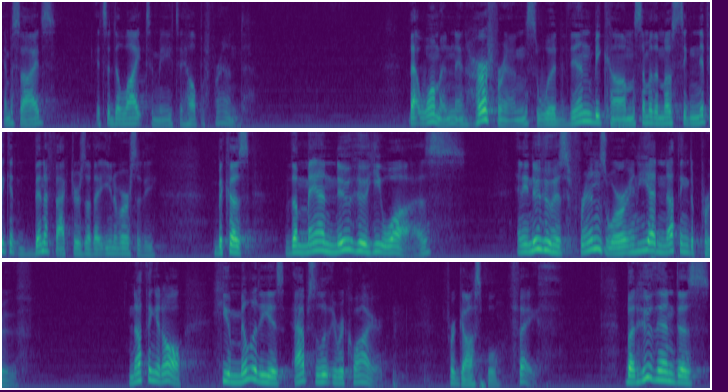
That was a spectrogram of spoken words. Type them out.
And besides, it's a delight to me to help a friend. That woman and her friends would then become some of the most significant benefactors of that university because the man knew who he was and he knew who his friends were and he had nothing to prove. Nothing at all. Humility is absolutely required for gospel faith. But who then does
